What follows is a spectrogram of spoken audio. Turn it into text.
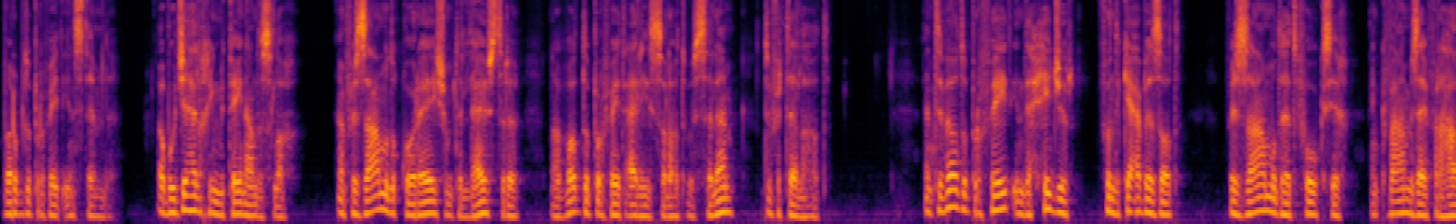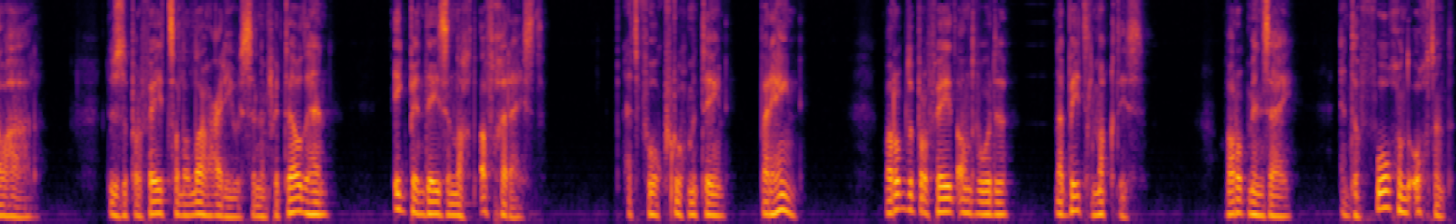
Waarop de profeet instemde. Abu Jahl ging meteen aan de slag en verzamelde Quraysh om te luisteren naar wat de profeet te vertellen had. En terwijl de profeet in de hijr van de Kaaba zat, verzamelde het volk zich en kwamen zijn verhaal halen. Dus de profeet sallallahu alayhi vertelde hen, ik ben deze nacht afgereisd. Het volk vroeg meteen, waarheen? Waarop de profeet antwoordde, naar Beit al-Maqdis. Waarop men zei, en de volgende ochtend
